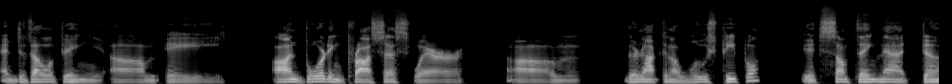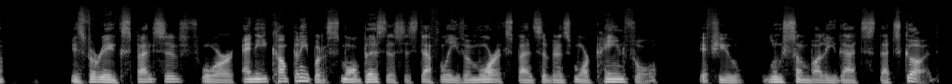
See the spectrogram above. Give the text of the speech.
and developing um, a onboarding process where um, they're not going to lose people it's something that uh, is very expensive for any company, but a small business is definitely even more expensive and it's more painful if you lose somebody that's that's good.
